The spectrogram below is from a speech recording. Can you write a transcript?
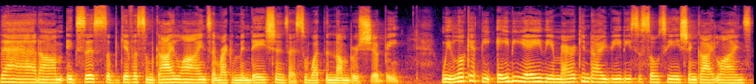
that um, exist to give us some guidelines and recommendations as to what the numbers should be. We look at the ADA, the American Diabetes Association guidelines,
